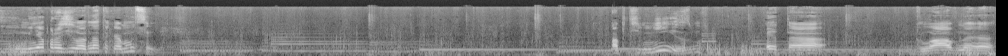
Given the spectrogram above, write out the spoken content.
И меня поразила одна такая мысль – оптимизм – это главное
